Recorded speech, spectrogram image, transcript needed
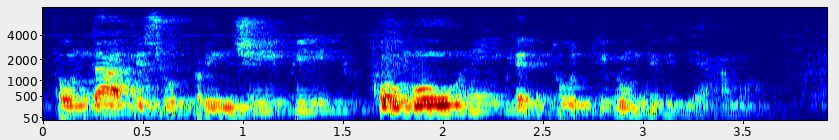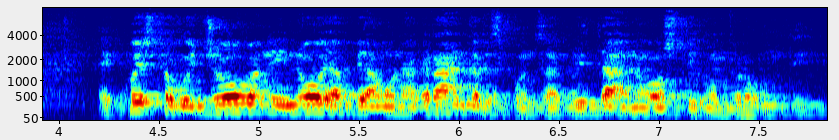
fondati su principi comuni che tutti condividiamo. E questo con i giovani noi abbiamo una grande responsabilità nei nostri confronti.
